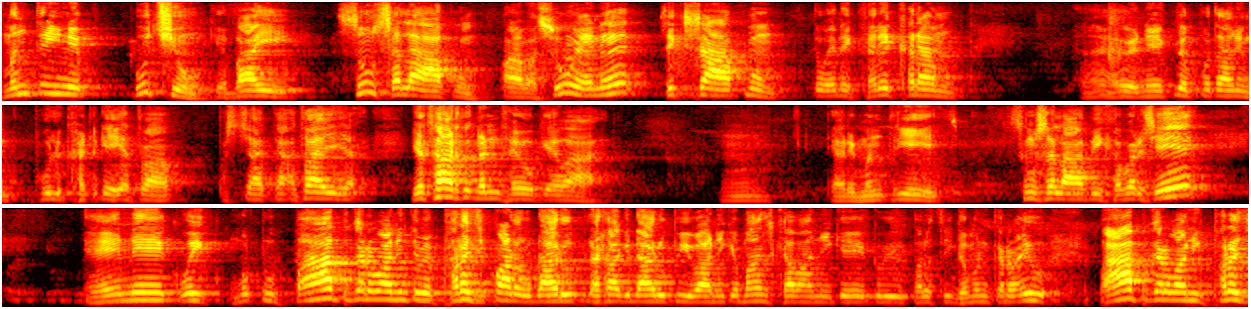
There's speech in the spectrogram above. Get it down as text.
મંત્રીને પૂછ્યું કે ભાઈ, શું સલાહ આપું? શું એને શિક્ષા આપું? તો એને ખરેખર આમ એને એકદમ પોતાની ભૂલ ખટકે અથવા પશ્ચાત અથવા યથાર્થ દંડ થયો કહેવાય. ત્યારે મંત્રીએ શું સલાહ આપી ખબર છે? એને કોઈ મોટું પાપ કરવાની તમે ફરજ પાડો, દારૂ લખા કે દારૂ પીવાની કે માંસ ખાવાની કે કોઈ ફરજથી ગમન કરવા, એવું પાપ કરવાની ફરજ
